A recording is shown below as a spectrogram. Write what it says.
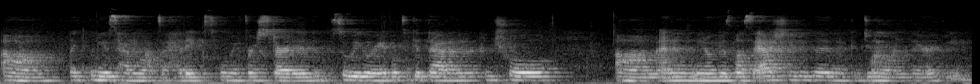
um, like when he was having lots of headaches when we first started. So we were able to get that under control. Um, and you know, he was less agitated then and could do more in therapy.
